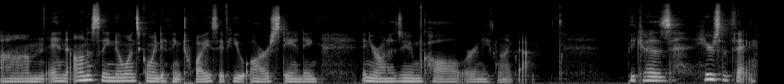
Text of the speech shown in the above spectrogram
Um, and honestly, no one's going to think twice if you are standing and you're on a Zoom call or anything like that. Because here's the thing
